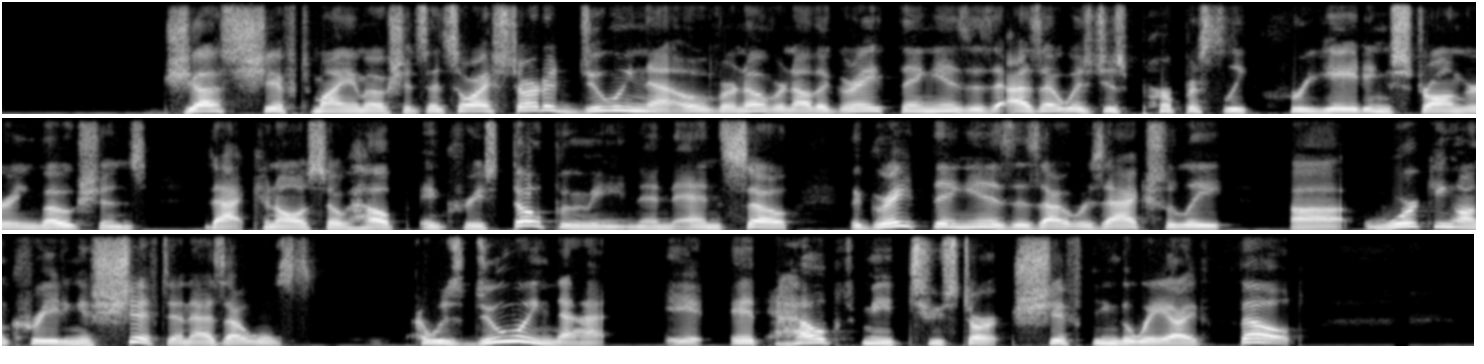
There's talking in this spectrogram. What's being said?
just shift my emotions. And so I started doing that over and over. Now the great thing is, is as I was just purposely creating stronger emotions, that can also help increase dopamine. And and so the great thing is, is I was actually uh, working on creating a shift. And as I was I was doing that, it it helped me to start shifting the way I felt,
